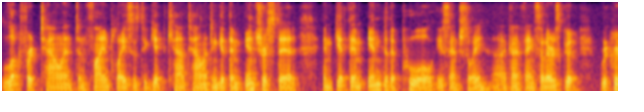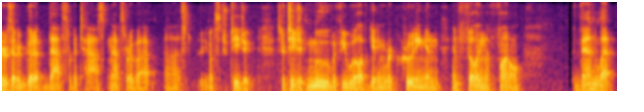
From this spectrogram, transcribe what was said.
look for talent and find places to get talent and get them interested and get them into the pool essentially uh, kind of thing. So there's good recruiters that are good at that sort of task and that sort of a uh, you know strategic strategic move if you will of getting recruiting and and filling the funnel. Then let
